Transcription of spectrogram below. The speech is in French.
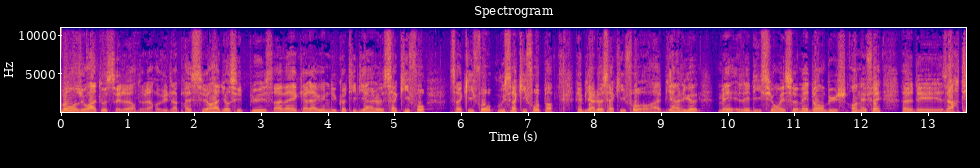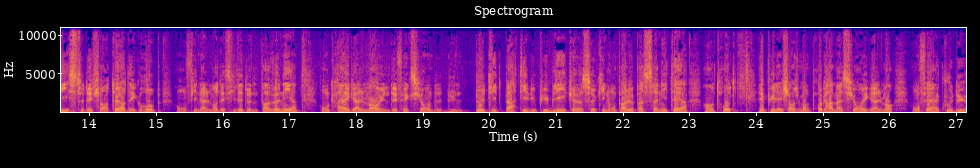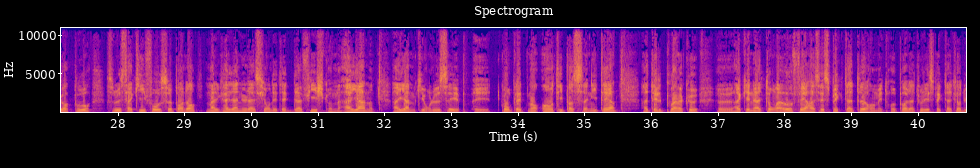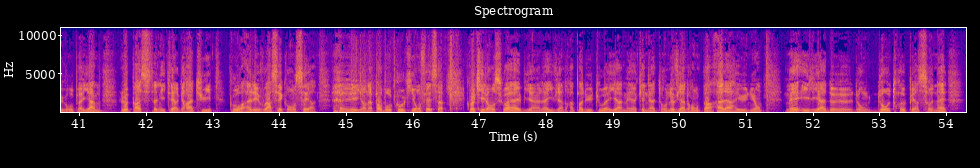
Bonjour à tous, c'est l'heure de la revue de la presse sur Radio Sud Plus avec à la une du quotidien le sac qu'il faut ça qu'il faut ou ça qu'il faut pas? Eh bien, le ça qu'il faut aura bien lieu, mais l'édition est semée d'embûches. En effet, euh, des artistes, des chanteurs, des groupes ont finalement décidé de ne pas venir. On craint également une défection d'une petite partie du public, euh, ceux qui n'ont pas le pass sanitaire, entre autres. Et puis les changements de programmation également ont fait un coup dur pour le faut. Cependant, malgré l'annulation des têtes d'affiche comme Ayam, Ayam qui on le sait est complètement anti-pass sanitaire, à tel point que euh, Akhenaton a offert à ses spectateurs en métropole, à tous les spectateurs du groupe Ayam, le pass sanitaire gratuit pour aller voir ses concerts. Et il n'y en a pas beaucoup qui ont fait ça. Quoi qu'il en soit, eh bien là, il viendra pas du tout Ayam et Akhenaton ne viendront pas à la réunion, mais il y a donc d'autres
